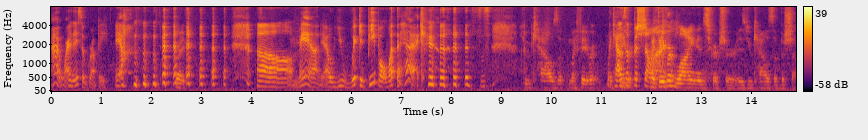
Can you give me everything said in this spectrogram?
ah why are they so grumpy? Yeah. Right. oh man you know you wicked people what the heck? It's, You cows of my favorite. My The cows of favorite, Bashan. My favorite line in scripture is "You cows of Bashan."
